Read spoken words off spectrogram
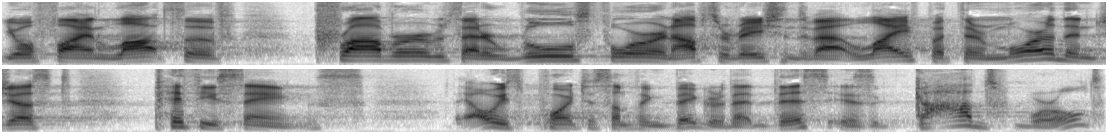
You'll find lots of proverbs that are rules for and observations about life, but they're more than just pithy sayings. They always point to something bigger that this is God's world.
